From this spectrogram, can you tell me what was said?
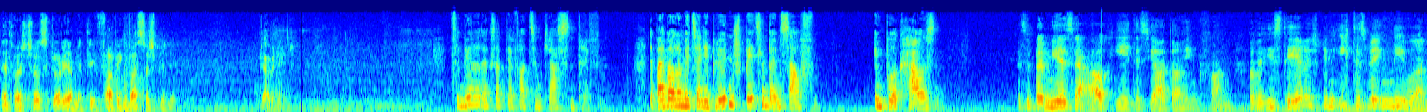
Nicht, weißt du schon, das Gloria mit den farbigen Wasserspielen. Glaube ich nicht. Zu mir hat er gesagt, er fährt zum Klassentreffen. Dabei war er mit seinen blöden Spätzeln beim Saufen. In Burghausen. Also bei mir ist er auch jedes Jahr dahin gefahren. Aber hysterisch bin ich deswegen nie geworden.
